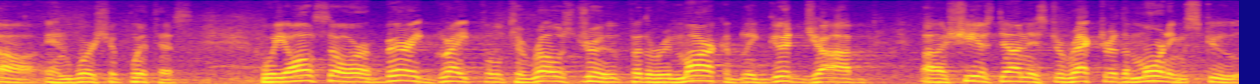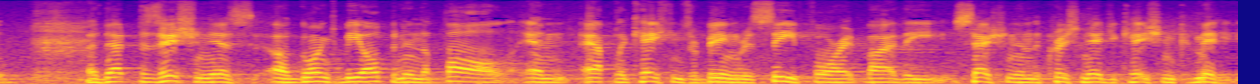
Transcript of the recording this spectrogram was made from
uh, and worship with us. We also are very grateful to Rose Drew for the remarkably good job uh, she has done as director of the morning school. Uh, that position is uh, going to be open in the fall, and applications are being received for it by the session in the Christian Education Committee.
